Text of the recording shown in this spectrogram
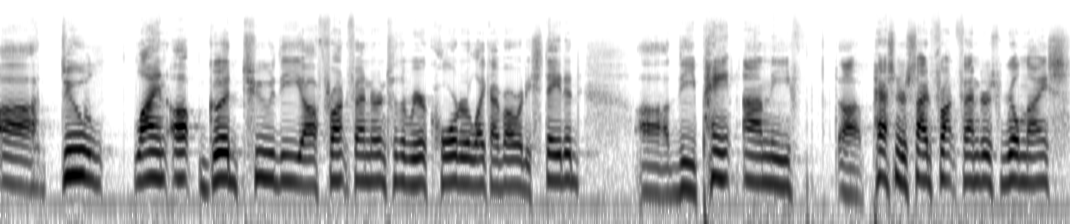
uh, do line up good to the uh, front fender and to the rear quarter like I've already stated. Uh, the paint on the uh, passenger side front fender is real nice.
